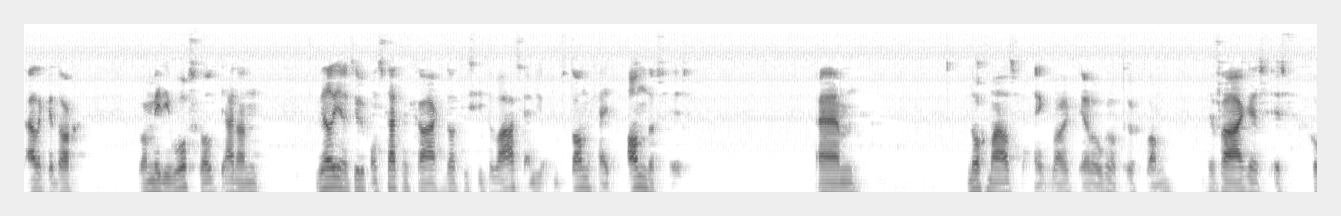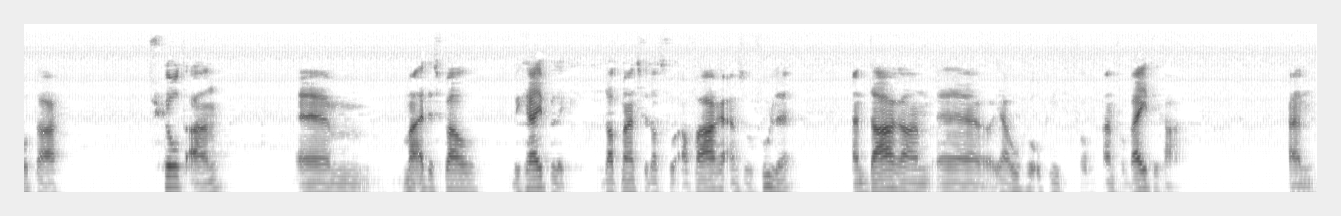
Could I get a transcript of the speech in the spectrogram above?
elke dag waarmee die worstelt, ja, dan wil je natuurlijk ontzettend graag dat die situatie en die omstandigheid anders is. Ehm, nogmaals, waar ik eerder ook al op terugkwam, de vraag is, is God daar schuld aan? Ehm, maar het is wel begrijpelijk dat mensen dat zo ervaren en zo voelen. En daaraan uh, ja, hoeven we ook niet aan voorbij te gaan. En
